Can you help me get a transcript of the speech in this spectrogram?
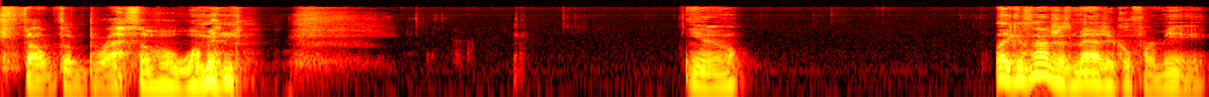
felt the breath of a woman. You know? Like it's not just magical for me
